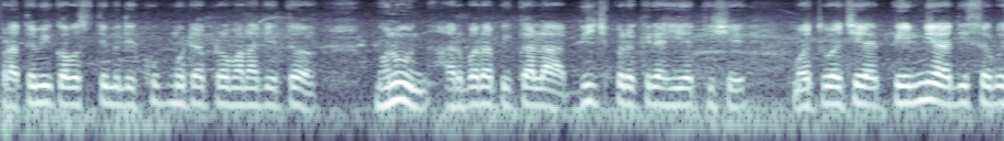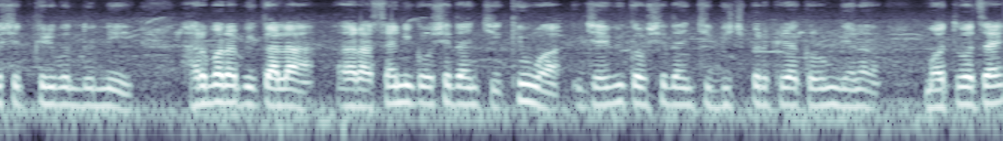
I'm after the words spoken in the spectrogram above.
प्राथमिक अवस्थेमध्ये खूप मोठ्या प्रमाणात येतं. म्हणून हरभरा पिकाला बीज प्रक्रिया ही अतिशय महत्त्वाची आहे. पेरणीआधी सर्व शेतकरी बंधूंनी हरभरा पिकाला रासायनिक औषधांची किंवा जैविक औषधांची बीज प्रक्रिया करून घेणं महत्त्वाचं आहे.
